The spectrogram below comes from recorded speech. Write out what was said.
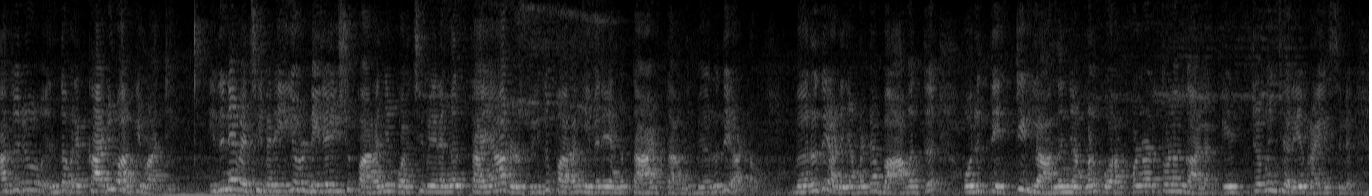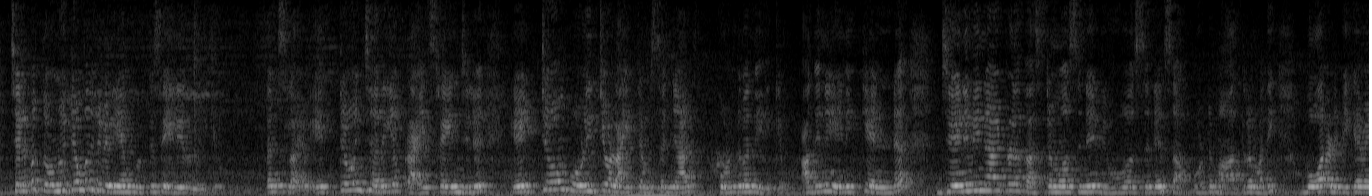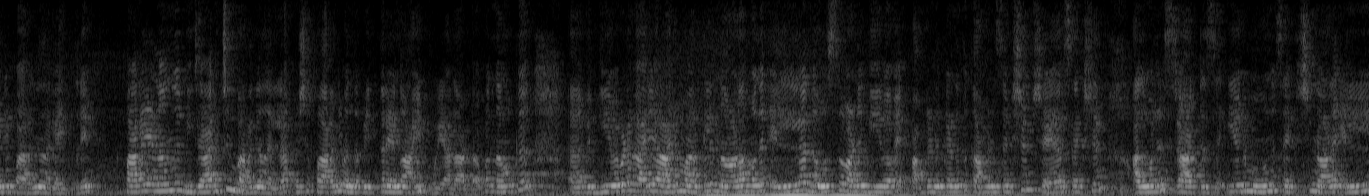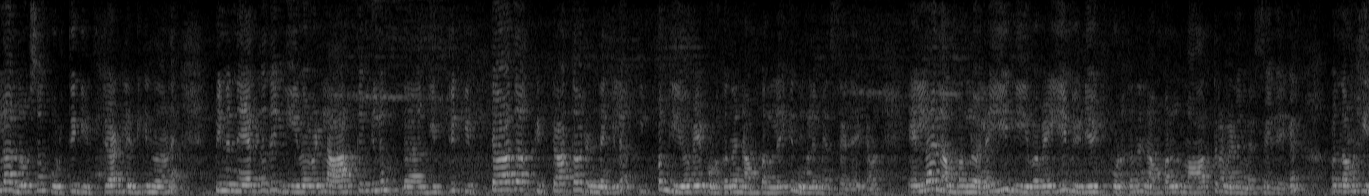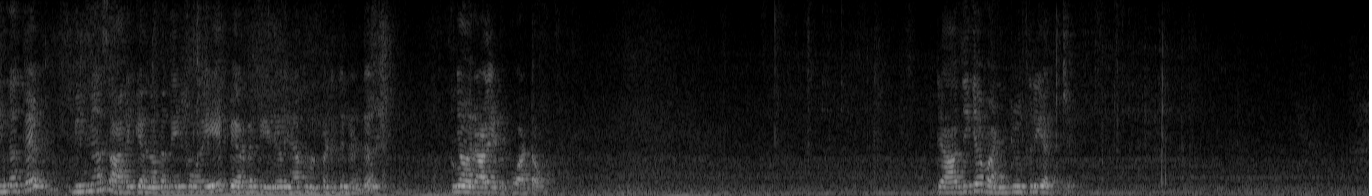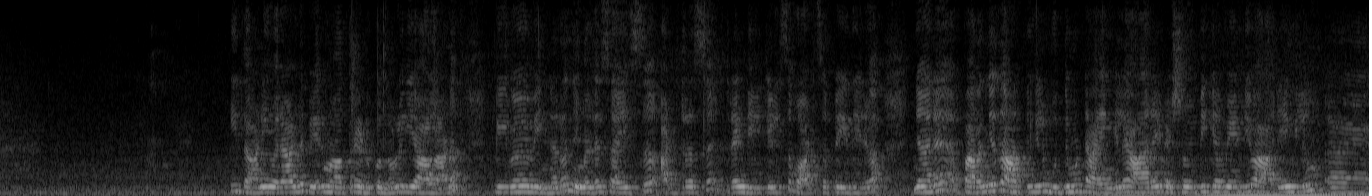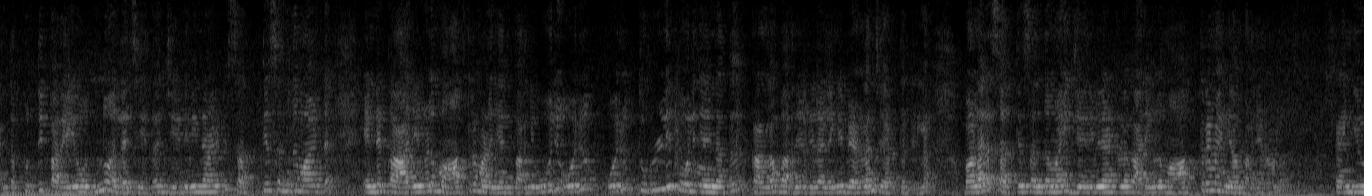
അതൊരു എന്താ പറയുക കരുവാക്കി മാറ്റി. ഇതിനെ വെച്ച് ഇവരെ ഈ ഒരു ഡിലേ ഇഷ്യൂ പറഞ്ഞ് കുറച്ച് പേരങ്ങ് തയ്യാറെടുത്തു. ഇത് പറഞ്ഞ് ഇവരെ അങ്ങ് താഴ്ത്താന്ന് വെറുതെ ആട്ടോ. വെറുതെയാണ് ഞങ്ങളുടെ ഭാഗത്ത് ഒരു തെറ്റില്ല എന്ന് ഞങ്ങൾ ഉറപ്പുള്ളിടത്തോളം കാലം ഏറ്റവും ചെറിയ പ്രൈസിൽ ചിലപ്പോൾ തൊണ്ണൂറ്റൊമ്പത് രൂപ ഞാൻ കുത്തി സെയിൽ ചെയ്ത് നിൽക്കും മനസ്സിലായോ? ഏറ്റവും ചെറിയ പ്രൈസ് റേഞ്ചിൽ ഏറ്റവും ക്വാളിറ്റി ഉള്ള ഐറ്റംസ് ഞാൻ കൊണ്ടുവന്നിരിക്കും. അതിന് എനിക്ക് എന്റെ ജെനുവിൻ ആയിട്ടുള്ള കസ്റ്റമേഴ്സിനെയും വ്യൂവേഴ്സിനെയും സപ്പോർട്ട് മാത്രം മതി. ബോർ അടുപ്പിക്കാൻ വേണ്ടി പറഞ്ഞതല്ല ഇത്രയും പറയണമെന്ന് വിചാരിച്ചും പറഞ്ഞതല്ല. പക്ഷെ പറഞ്ഞു വന്നപ്പോൾ ഇത്രയും ആയിപ്പോയി അതാട്ടോ. അപ്പം നമുക്ക് ഗീവയുടെ കാര്യം ആരും മാർക്കിൽ നാളെ മുതൽ എല്ലാ ദിവസമാണ് ഗീവവെ പങ്കെടുക്കേണ്ടത്. കമന്റ് സെക്ഷൻ ഷെയർ സെക്ഷൻ അതുപോലെ സ്റ്റാറ്റസ്. ഈ ഒരു മൂന്ന് സെക്ഷനാണ് എല്ലാ ദിവസവും കുർത്തി ഗിഫ്റ്റായിട്ട് ലഭിക്കുന്നതാണ്. പിന്നെ നേരത്തെ ഗീവവയിൽ ആർക്കെങ്കിലും ഗിഫ്റ്റ് കിട്ടാതെ കിട്ടാത്തവരുണ്ടെങ്കിൽ ഇപ്പം ഗീവവേ കൊടുക്കുന്ന നമ്പറിലേക്ക് നിങ്ങൾ മെസ്സേജ് അയക്കണം. എല്ലാ നമ്പറിലും അല്ല ഈ ഗീവവേ ഈ വീഡിയോയ്ക്ക് കൊടുക്കുന്ന നമ്പറിൽ മാത്രം വേണം മെസ്സേജ് അയക്കാൻ. അപ്പം നമുക്ക് ഇന്നത്തെ വിന്നേഴ്സ് ആരൊക്കെയാണെന്നൊക്കെ നോക്കാം കുറേ പേരുടെ പേരുകൾ ഞാൻ ഉൾപ്പെടുത്തിയിട്ടുണ്ട്. ഞാൻ ഒരാളെ എടുക്കുക കേട്ടോ Radhika one two three at ഇതാണ്. ഈ ഒരാളുടെ പേര് മാത്രമേ എടുക്കുന്നുള്ളൂ. ഈ ആളാണ്. വിവോ വിന്നർ നിങ്ങളുടെ സൈസ് അഡ്രസ്സ് ഇത്രയും ഡീറ്റെയിൽസ് വാട്സപ്പ് ചെയ്ത് തരിക. ഞാൻ പറഞ്ഞത് ആർക്കെങ്കിലും ബുദ്ധിമുട്ടായെങ്കിൽ ആരെയും വിഷമിപ്പിക്കാൻ വേണ്ടിയോ ആരെങ്കിലും എന്താ കുത്തി പറയുകയോ ഒന്നുമല്ല ചെയ്ത ജെനുവിനായിട്ട് സത്യസന്ധമായിട്ട് എന്റെ കാര്യങ്ങൾ മാത്രമാണ് ഞാൻ പറഞ്ഞു. ഒരു ഒരു ഒരു തുള്ളി പോലും ഞാൻ ഇതിനകത്ത് കള്ളം പറഞ്ഞിട്ടില്ല അല്ലെങ്കിൽ വെള്ളം ചേർത്തിട്ടില്ല. വളരെ സത്യസന്ധമായി ജെനുവിനായിട്ടുള്ള കാര്യങ്ങൾ മാത്രമേ ഞാൻ പറഞ്ഞിട്ടുള്ളൂ. താങ്ക്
